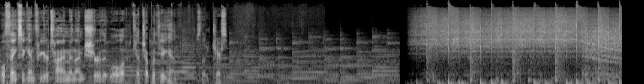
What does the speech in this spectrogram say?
Well, thanks again for your time, and I'm sure that we'll catch up with you again. Absolutely. Cheers.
